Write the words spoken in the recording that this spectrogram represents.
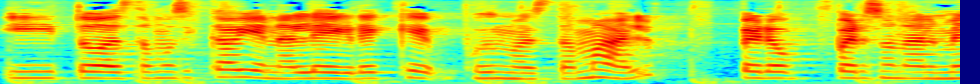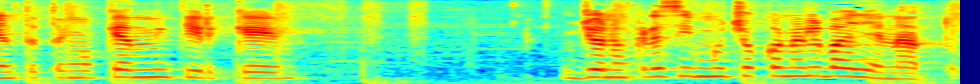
y toda esta música bien alegre que pues no está mal, pero personalmente tengo que admitir que yo no crecí mucho con el vallenato.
